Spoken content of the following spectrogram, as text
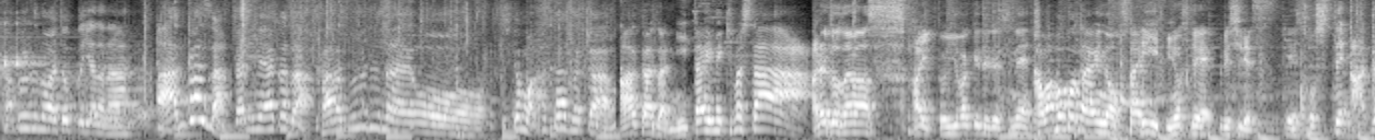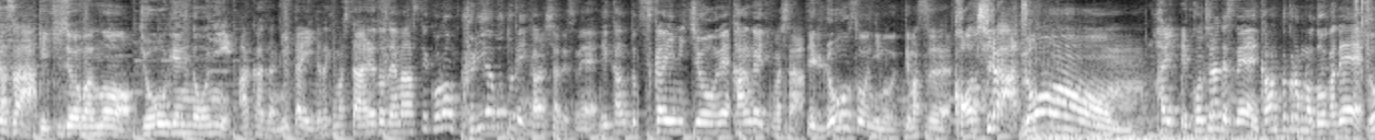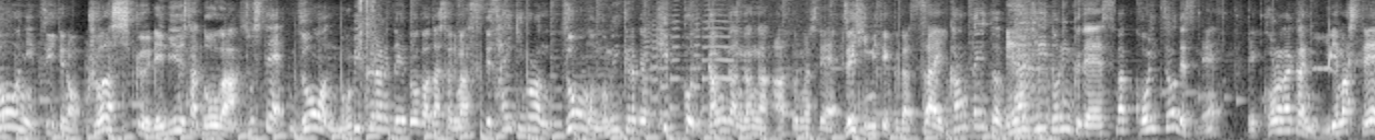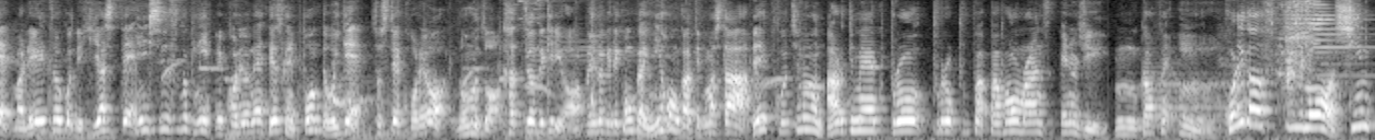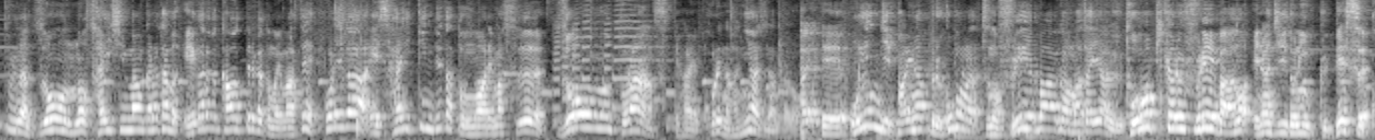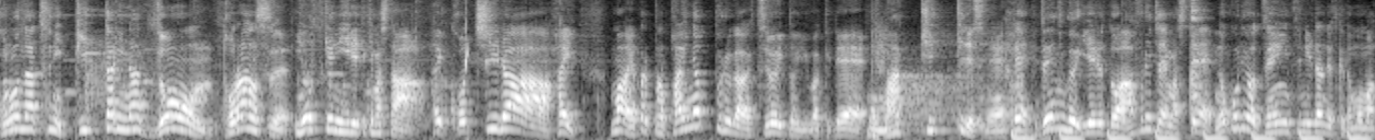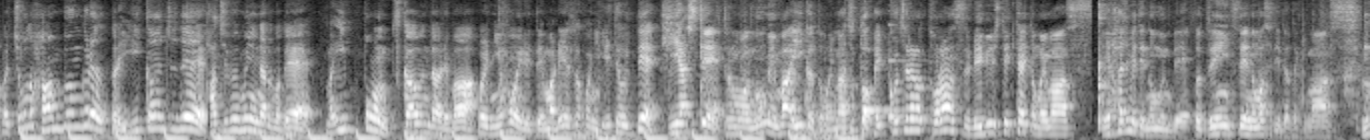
かぶるのはちょっと嫌だな赤座。2人目赤座。かぶるなよ。しかも赤座か。赤座2体目来ました。ありがとうございます。はい。というわけでですねかまぼこ隊の2人伊之助嬉しいですえー、そして赤座。劇場版の上限の鬼赤座2体いただきました。ありがとうございます。でこのクリアボトルに関してはですねえ監督使い道をね考えてきました。でローソンにも売ってます。こちらゾーン。はいえこちらですね監督ラボの動画でゾーンについての詳しくレビューした動画そしてゾーン飲み比べという動画を出しております。で最近このゾーンの飲み比べが結構ガンガンガンガン上がっておりましてぜひ見てください。簡単に言うとエナジードリンクです。まあこいつをですねえこの中に入れまして、まあ、冷蔵庫で冷やして編集するときに、えこれをね、デスクにポンって置いて、そしてこれを飲むと活用できるよ。というわけで今回2本買ってきました。で、こちらのアルティメットプロ、プロパフォーマンスエナジー、うん、カフェイン。これが普通のシンプルなゾーンの最新版から多分絵柄が変わってるかと思います。で、これが、え最近出たと思われます、ゾーントランス。はい、これ何味なんだろう。はい、えー、オレンジ、パイナップル、ココナッツのフレーバーが混ざり合うトロピカルフレーバーのエナジードリンクです。この夏にぴったりりなゾーン、トランス、色付けに入れてきました。はい、こちら、はい。まあやっぱりこのパイナップルが強いというわけで、もう末期っきですね。で、全部入れると溢れちゃいまして、残りを全一に入れたんですけども、まあちょうど半分ぐらいだったらいい感じで8分目になるので、まあ1本使うんであれば、これ2本入れて、まあ冷蔵庫に入れておいて、冷やして、そのまま飲めばいいかと思います。ちょっと、はい、こちらのトランスレビューしていきたいと思います。え、初めて飲むんで、全一で飲ませていただきます。ん？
